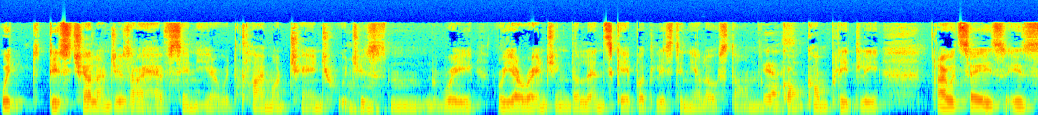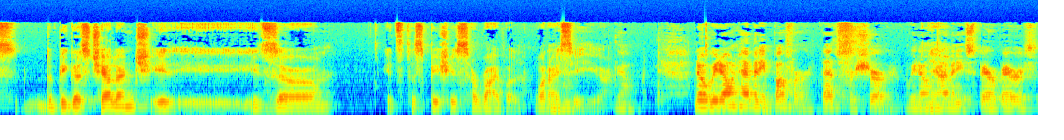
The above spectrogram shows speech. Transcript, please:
with these challenges I have seen here with climate change, which mm-hmm. is re- rearranging the landscape, at least in Yellowstone, yes. com- completely. I would say is, is the biggest challenge is, is uh, it's the species survival. What mm-hmm. I see here. Yeah. No, we don't have any buffer. That's for sure. We don't yeah. have any spare bears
